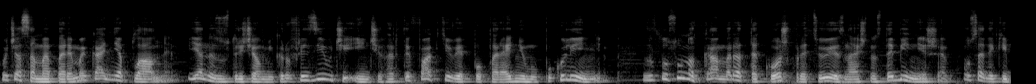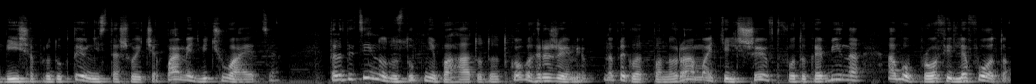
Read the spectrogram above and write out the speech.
Хоча саме перемикання плавне, я не зустрічав мікрофрізів чи інших артефактів як попередньому поколінні. Застосунок камера також працює значно стабільніше, усе таки більша продуктивність та швидша пам'ять відчувається. Традиційно доступні багато додаткових режимів, наприклад, панорама, тільшифт, фотокабіна або профі для фото,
